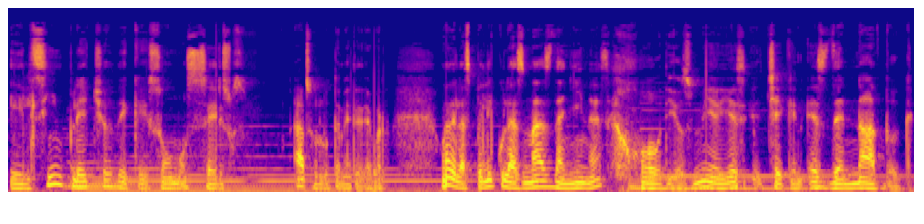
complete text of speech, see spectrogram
el simple hecho de que somos seres. Absolutamente de acuerdo. Una de las películas más dañinas, oh Dios mío, y es, chequen, es The Notebook.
